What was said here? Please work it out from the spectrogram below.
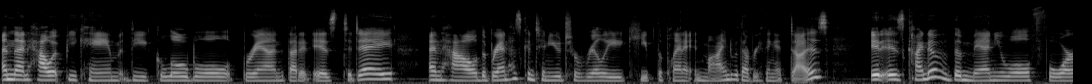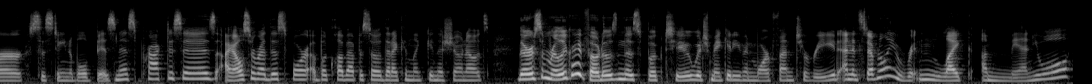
and then how it became the global brand that it is today, and how the brand has continued to really keep the planet in mind with everything it does. It is kind of the manual for sustainable business practices. I also read this for a book club episode that I can link in the show notes. There are some really great photos in this book too, which make it even more fun to read. And it's definitely written like a manual.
